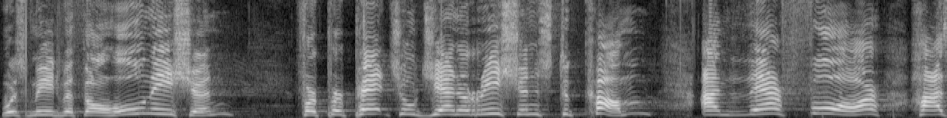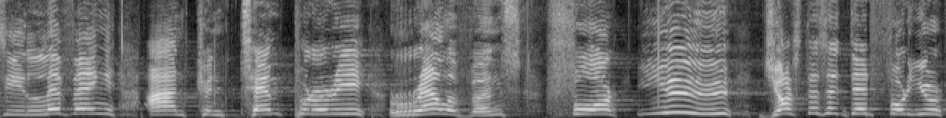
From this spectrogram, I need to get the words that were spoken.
was made with the whole nation for perpetual generations to come and therefore has a living and contemporary relevance for you, just as it did for your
